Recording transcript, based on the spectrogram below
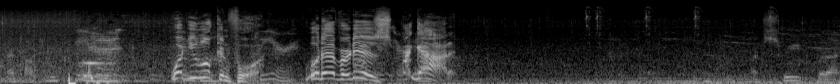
Can I talk to you? What you looking for? Whatever it is, I got it. Much sweet without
